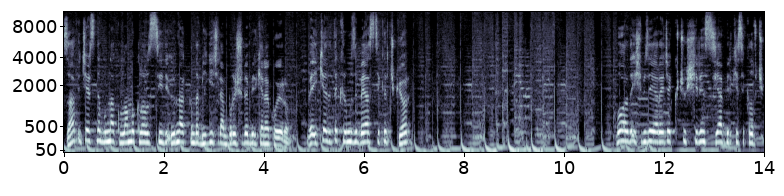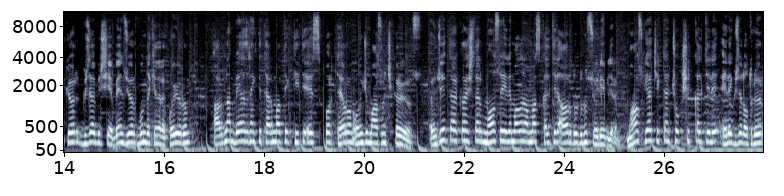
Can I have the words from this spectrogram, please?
Zarf içerisinde bulunan kullanma kılavuzu CD ürün hakkında bilgi içeren broşürle bir kenara koyuyorum. Ve iki adet de kırmızı beyaz sticker çıkıyor. Bu arada işimize yarayacak küçük şirin siyah bir kesik kılıf çıkıyor. Güzel bir şeye benziyor. Bunu da kenara koyuyorum. Ardından beyaz renkli Thermaltake TTS Sport Teoron oyuncu mouse'unu çıkarıyoruz. Öncelikle arkadaşlar mouse'u elime alır almaz kaliteli ağır durduğunu söyleyebilirim. Mouse gerçekten çok şık kaliteli, ele güzel oturuyor.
